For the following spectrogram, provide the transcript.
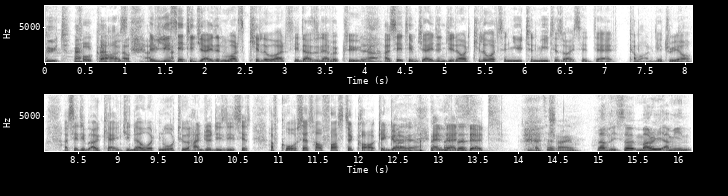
hoot for cars. if you said to Jaden what's kilowatts, he doesn't have a clue. Yeah. I said to him, Jaden, do you know what kilowatts and newton meters are? I said, Dad, come on, get real. I said to him, okay, do you know what 0 to 100 is? He says, of course, that's how fast a car can go. Yeah, yeah. And That's that's, it. it. That's it. Same. Lovely. So, Murray, I mean,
